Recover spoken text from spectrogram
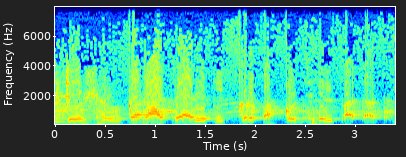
जो शंकराचार्य की कृपा को झेल पाता था।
